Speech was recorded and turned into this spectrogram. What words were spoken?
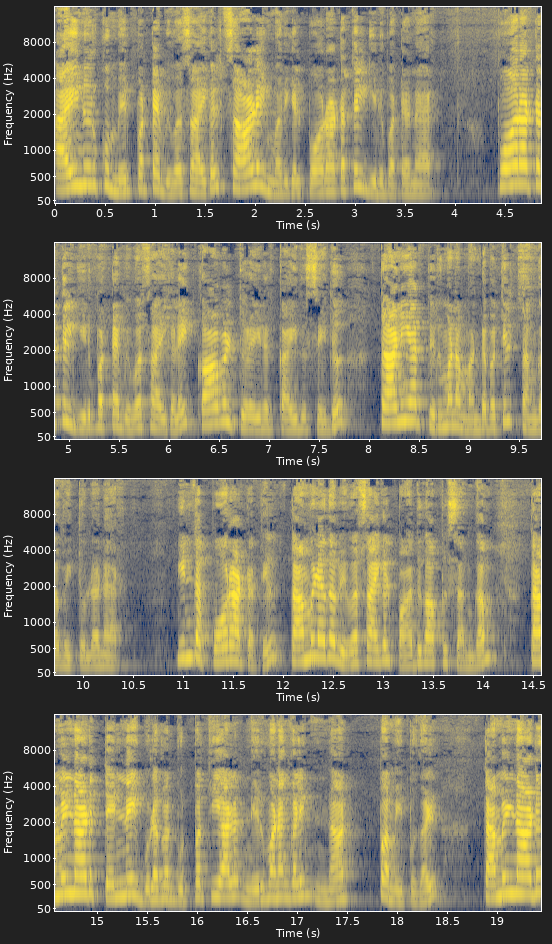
ஐநூறுக்கும் மேற்பட்ட விவசாயிகள் சாலை மறியல் போராட்டத்தில் ஈடுபட்டனர். போராட்டத்தில் ஈடுபட்ட விவசாயிகளை காவல்துறையினர் கைது செய்து தனியார் திருமண மண்டபத்தில் தங்க வைத்துள்ளனர். இந்த போராட்டத்தில் தமிழக விவசாயிகள் பாதுகாப்பு சங்கம் தமிழ்நாடு தென்னை உழவர் உற்பத்தியாளர் நிறுவனங்களின் நட்பமைப்புகள் தமிழ்நாடு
